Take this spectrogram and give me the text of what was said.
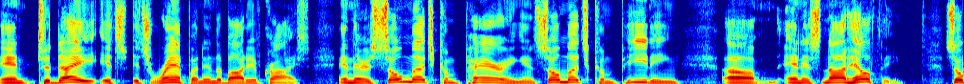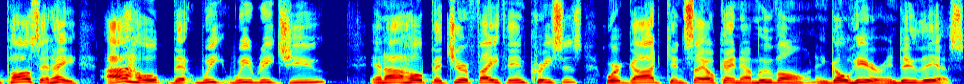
And today it's it's rampant in the body of Christ, and there's so much comparing and so much competing, um, and it's not healthy. So Paul said, "Hey, I hope that we we reach you and I hope that your faith increases where God can say, okay, now move on and go here and do this.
